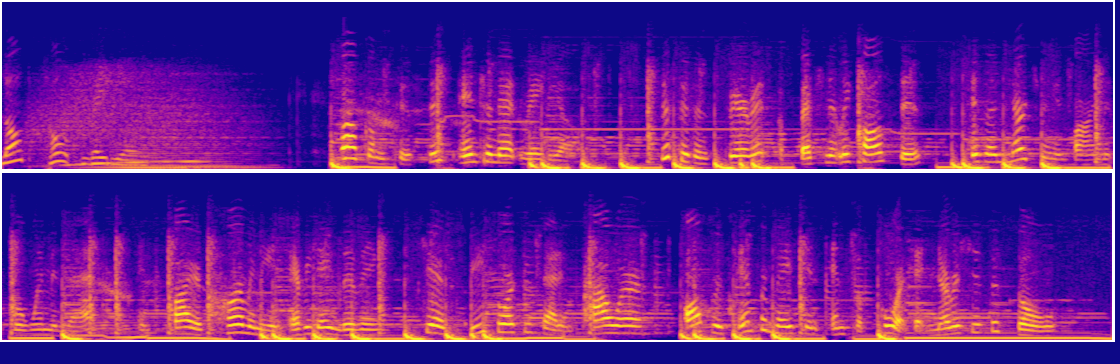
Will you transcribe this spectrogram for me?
Blog Talk Radio. Welcome to Sis Internet Radio. Sisters in Spirit, affectionately called Sis, is a nurturing environment for women that inspires harmony in everyday living, shares resources that empower, offers information and support that nourishes the soul,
